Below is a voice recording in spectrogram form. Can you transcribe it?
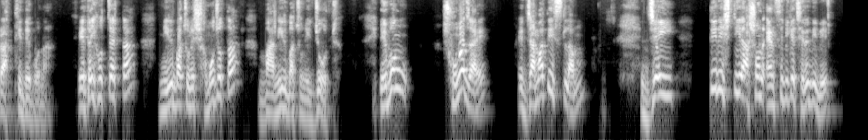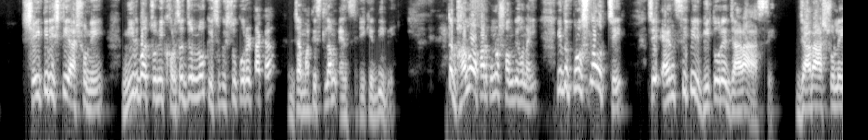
প্রার্থী দেব না। এটাই হচ্ছে একটা নির্বাচনী সমঝোতা বা নির্বাচনী জোট। এবং শোনা যায়, জামাত ইসলাম যেই তিরিশটি আসন এনসিপি কে ছেড়ে দিবে সেই তিরিশটি আসনে নির্বাচনী খরচের জন্য কিছু কিছু করে টাকা জামাত ইসলাম এনসিপি কে দিবে। এটা ভালো হওয়ার কোনো সন্দেহ নাই। কিন্তু প্রশ্ন হচ্ছে যে এনসিপির ভিতরে যারা আছে, যারা আসলে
